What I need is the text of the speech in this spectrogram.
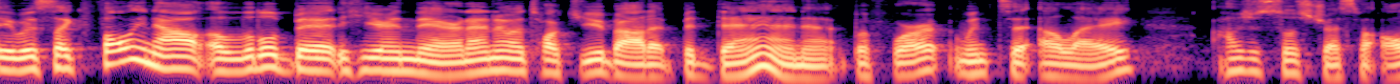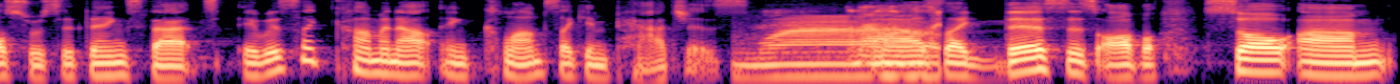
it was like falling out a little bit here and there. And I know I talked to you about it, but then before I went to LA, I was just so stressed about all sorts of things that it was like coming out in clumps, like in patches. Wow. And I was like, this is awful. So um,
